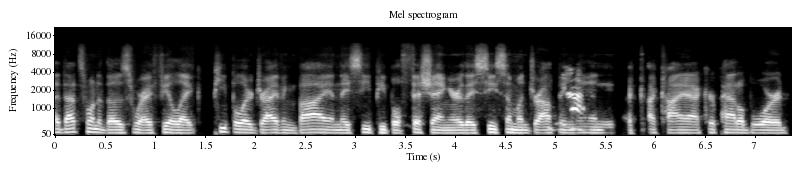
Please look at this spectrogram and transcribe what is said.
uh, that's one of those where I feel like people are driving by and they see people fishing or they see someone dropping yeah. in a, a kayak or paddleboard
